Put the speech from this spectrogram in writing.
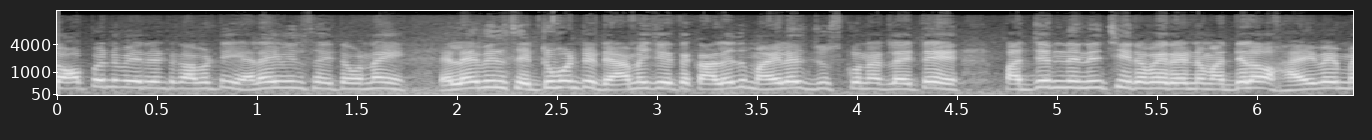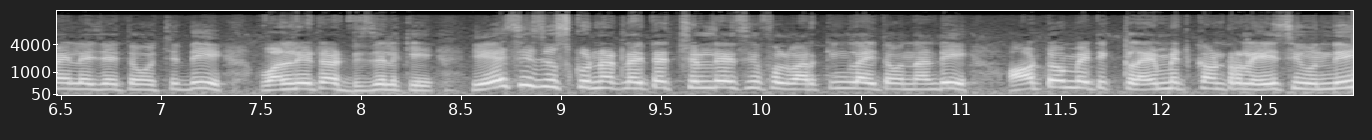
టాప్ అండ్ వేరియంట్ కాబట్టి ఎలై వీల్స్ అయితే ఉన్నాయి. ఎలై వీల్స్ ఎటువంటి డ్యామేజ్ అయితే కాలేదు. మైలేజ్ చూసుకున్నట్లయితే పద్దెనిమిది నుంచి ఇరవై రెండు మధ్యలో హైవే మైలేజ్ అయితే వచ్చింది. వన్ లీటర్ డీజిల్కి ఏసీ చూసుకున్నట్లయితే చిల్డ్ ఏసీ ఫుల్ వర్కింగ్లో అయితే ఉందండి. ఆటోమేటిక్ క్లైమేట్ కంట్రోల్ ఏసీ ఉంది.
